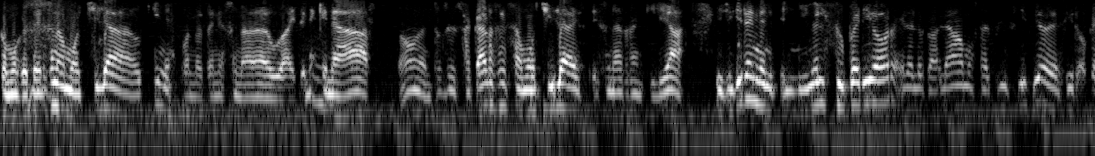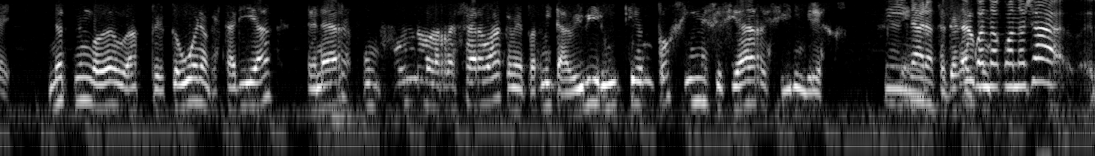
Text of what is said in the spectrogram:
como que tenés una mochila de adoquines cuando tenés una deuda y tenés que nadar, ¿no? Entonces sacarse esa mochila es, es una tranquilidad. Y si quieren el, nivel superior, era lo que hablábamos al principio, de decir, ok, no tengo deuda, pero qué bueno que estaría tener un fondo de reserva que me permita vivir un tiempo sin necesidad de recibir ingresos. Sí, claro. Cuando, cuando ya eh,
